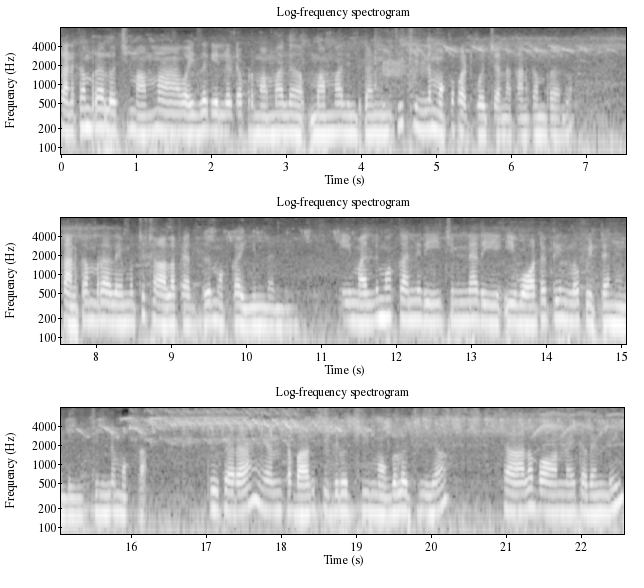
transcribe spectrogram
కనకంబరాలు వచ్చి మా అమ్మ వైజాగ్ వెళ్ళేటప్పుడు మా అమ్మాల మా అమ్మాల ఇంటికాడ నుంచి చిన్న మొక్క పట్టుకొచ్చాను ఆ కనకంబరాలు. కనకంబరాలు ఏమొచ్చి చాలా పెద్ద మొక్క అయ్యిందండి. ఈ మల్లె మొక్క అనేది చిన్నది ఈ వాటర్ టీన్లో పెట్టానండి చిన్న మొక్క. చూసారా? ఎంత బాగా చిగురొచ్చి మొగ్గలు వచ్చినాయో చాలా బాగున్నాయి కదండి.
